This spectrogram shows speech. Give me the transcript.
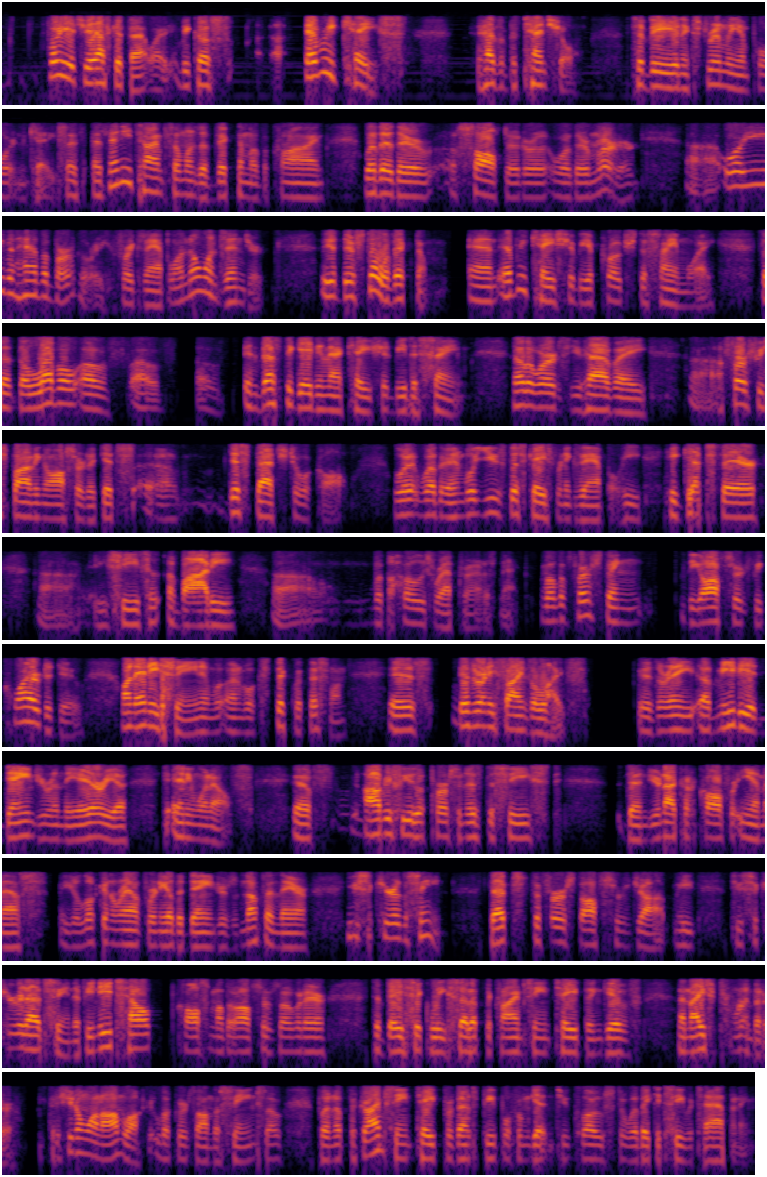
funny that you ask it that way because uh, every case has a potential to be an extremely important case. If, if any time someone's a victim of a crime, whether they're assaulted or, or they're murdered, uh, or you even have a burglary, for example, and no one's injured, they're still a victim. And every case should be approached the same way. The the level of of, of investigating that case should be the same. In other words, you have a, uh, a first responding officer that gets uh, dispatched to a call. Whether and we'll use this case for an example. He he gets there, uh, he sees a body uh, with a hose wrapped around his neck. Well, the first thing the officer is required to do on any scene, and we'll, and we'll stick with this one, is is there any signs of life? Is there any immediate danger in the area to anyone else? If obviously the person is deceased, then you're not going to call for EMS. You're looking around for any other dangers. Nothing there. You secure the scene. That's the first officer's job. He to secure that scene. If he needs help, call some other officers over there to basically set up the crime scene tape and give a nice perimeter because you don't want onlookers on the scene. So putting up the crime scene tape prevents people from getting too close to where they could see what's happening.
